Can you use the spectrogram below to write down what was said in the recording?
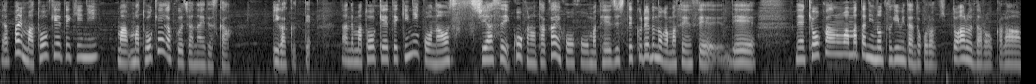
やっぱりまあ統計的に、まあ、まあ統計学じゃないですか医学って。なんでまあ統計的にこう治しやすい効果の高い方法をまあ提示してくれるのがまあ先生で、ね、共感はまた二の次みたいなところがきっとあるだろうから、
